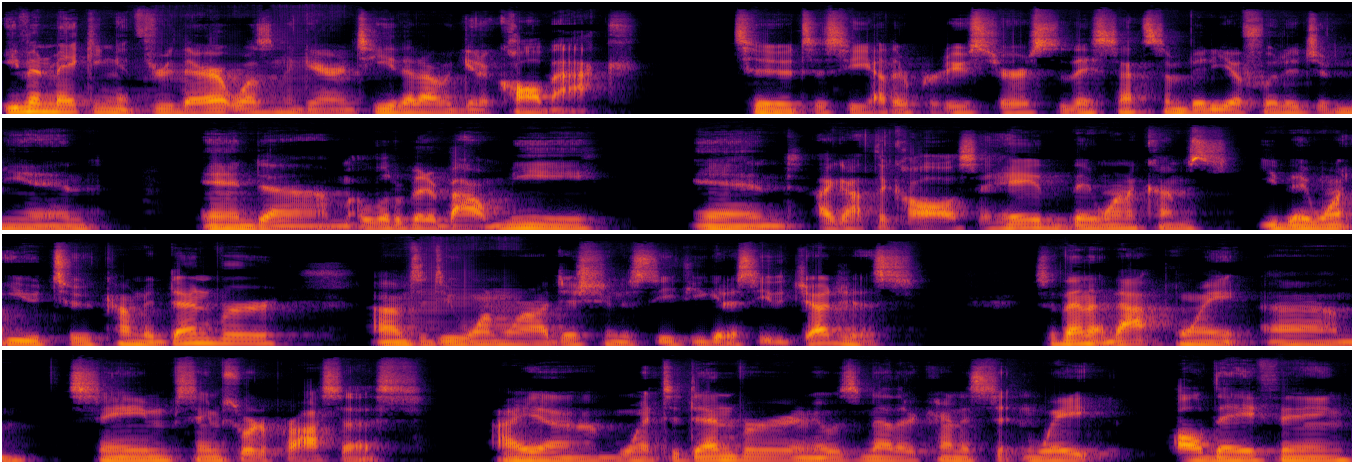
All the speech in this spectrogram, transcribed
even making it through there, it wasn't a guarantee that I would get a call back to to see other producers. So they sent some video footage of me in and um, a little bit about me. And I got the call say, hey, they want to come. They want you to come to Denver um, to do one more audition to see if you get to see the judges. So then at that point, um, same same sort of process. I um, went to Denver, and it was another kind of sit and wait all day thing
